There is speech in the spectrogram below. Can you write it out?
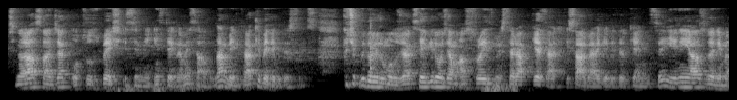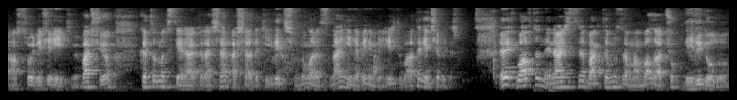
Çınar Alsancak 35 isimli Instagram hesabından beni takip edebilirsiniz. Küçük bir duyurum olacak. Sevgili hocam Astro İzmir, Serap Gezer, İsar belgelidir kendisi. Yeni yaz dönemi astroloji eğitimi başlıyor. Katılmak isteyen arkadaşlar aşağıdaki iletişim numarasından yine benimle irtibata geçebilir. Evet bu haftanın enerjisine baktığımız zaman valla çok deli dolu.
